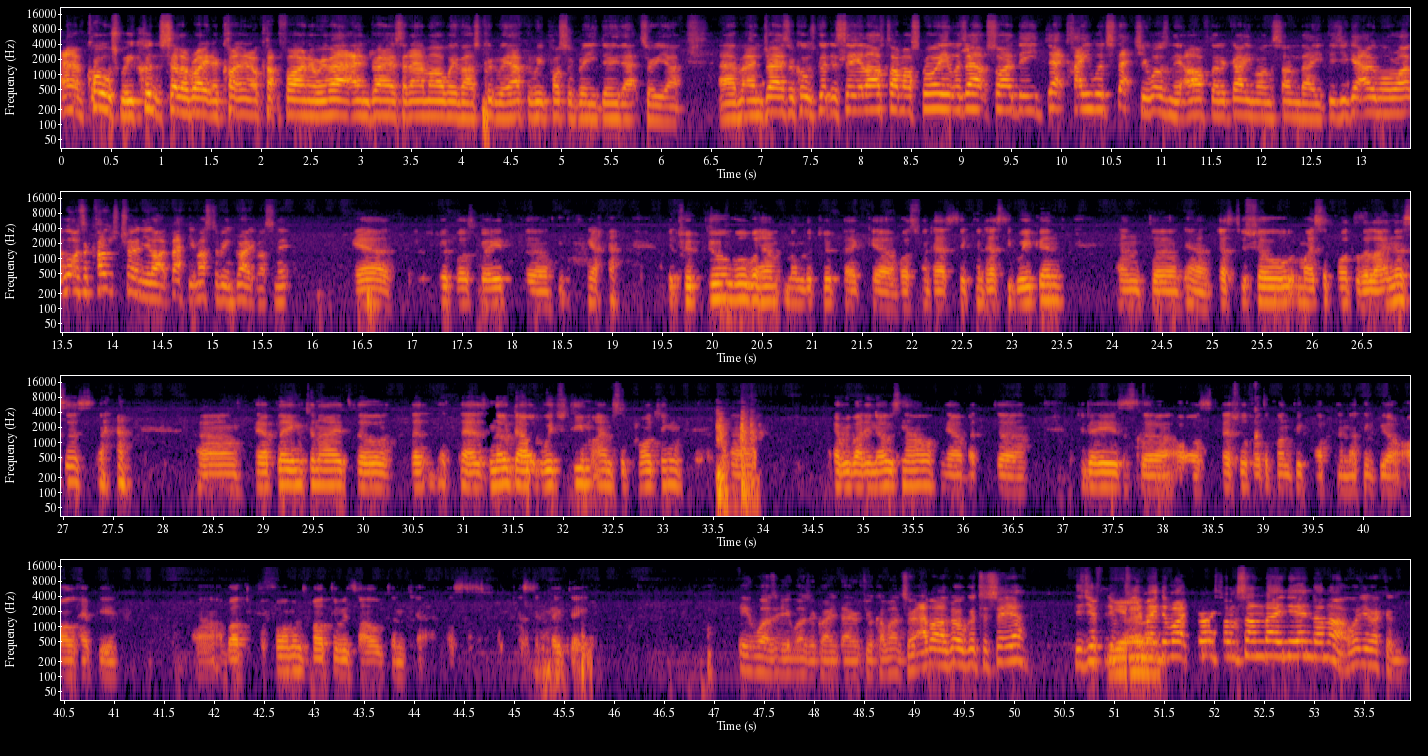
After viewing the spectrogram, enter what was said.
Of course, we couldn't celebrate a Continental Cup final without Andreas and Amar with us, could we? How could we possibly do that to you? Um, Andreas, of course, good to see you. Last time I saw you, it was outside the Jack Hayward statue, wasn't it, after the game on Sunday? Did you get home all right? What was the coach turn you like back? It must have been great, mustn't it? Yeah, trip was great. Uh, yeah, the trip to Wolverhampton and the trip back yeah, was fantastic. Fantastic weekend. And uh, yeah, just to show my support to the Lionesses. Uh, they're playing tonight, so there's no doubt which team I'm supporting. Uh, everybody knows now, yeah. But uh, today is uh, our special for the Conti Cup, and I think we are all happy uh, about the performance, about the result, and yeah, that's just a great day. It was. It was a great day with your come on. So, Abba, well, good to see you. Did you, yeah. you make the right choice on Sunday in the end or not? What do you reckon?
